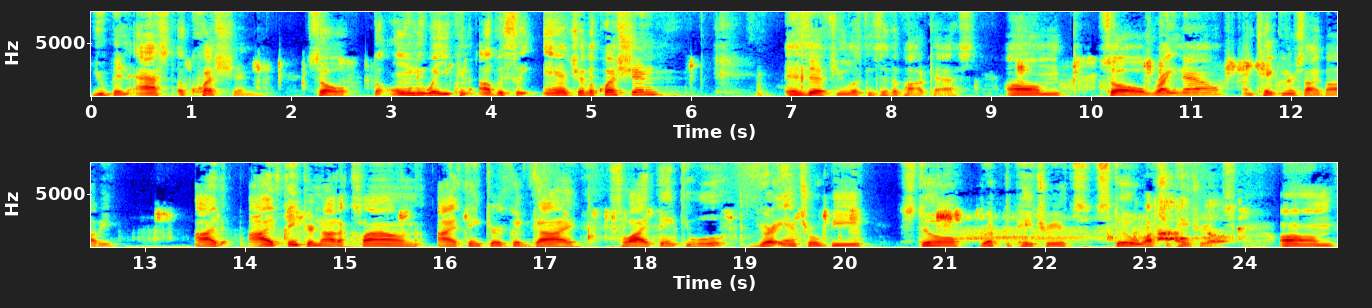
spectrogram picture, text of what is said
You've been asked a question, so the only way you can obviously answer the question is if you listen to the podcast. Um, so right now, I'm taking your side, Bobby. I I think you're not a clown. I think you're a good guy. So I think you will. Your answer will be still rep the Patriots. Still watch the Patriots. Um.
